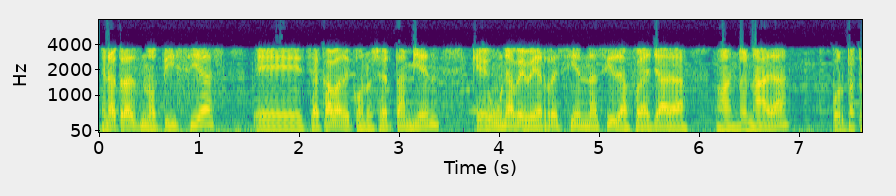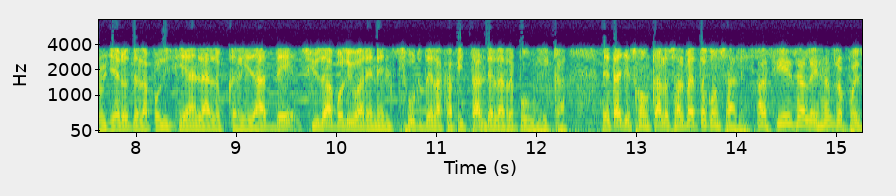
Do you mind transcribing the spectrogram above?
En otras noticias, eh, se acaba de conocer también que una bebé recién nacida fue hallada abandonada por patrulleros de la policía en la localidad de Ciudad Bolívar, en el sur de la capital de la República. Detalles con Carlos Alberto González. Así es, Alejandro. Pues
